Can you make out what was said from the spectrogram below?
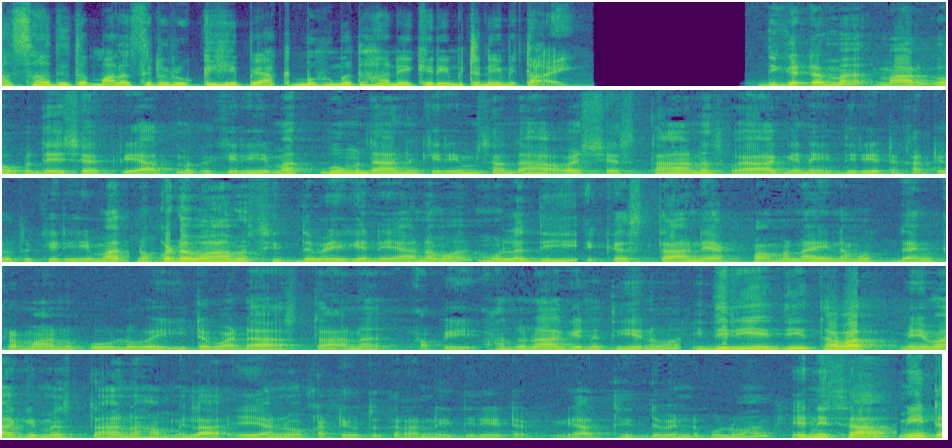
ආසාධිත මලසිරුරු කිහිපයක් භූමදානය කිරීමට නිමිතයි. දිගටම මාර්ගෝපදේශ ක්‍රියාත්මක කිරීමත් භූමදාන කිරීම සඳහා අවශ්‍ය ස්ථාන සොයාගෙන ඉදිරියට කටයුතු කිරීමත් නොකඩවාම සිද්ධ වෙගෙන යනවා. මුලදී එක ස්ථානයක් පමණයි. නමුත් දැන් ක්‍රමානුකූලව ඊට වඩා ස්ථාන අපි හඳුනාගෙන තියෙනවා. ඉදිරියේදී තවත් මේ වගේම ස්ථාන හම්බෙලා ඒ අනුව කටයුතු කරන්න ඉදිරියට යත් සිද්ධ වෙන්න පුළුවන්. ඒ නිසා මීට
